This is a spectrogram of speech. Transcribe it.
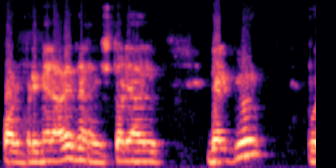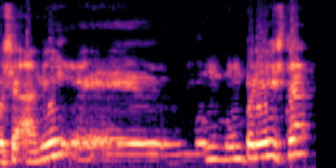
por primera vez en la historia del, del club pues a mí, eh, un, periodista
